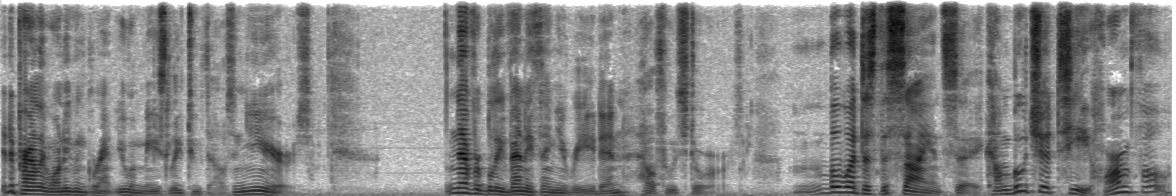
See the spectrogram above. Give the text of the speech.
it apparently won't even grant you a measly 2,000 years. Never believe anything you read in health food stores. But what does the science say? Kombucha tea harmful,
